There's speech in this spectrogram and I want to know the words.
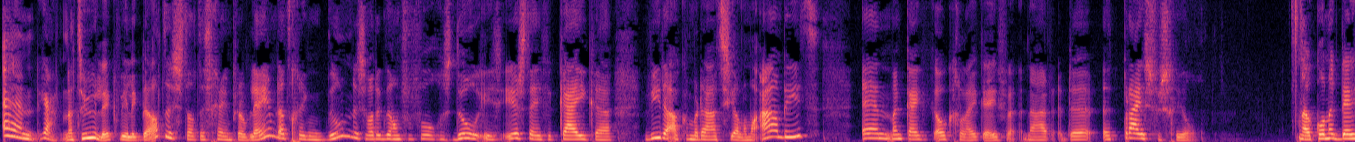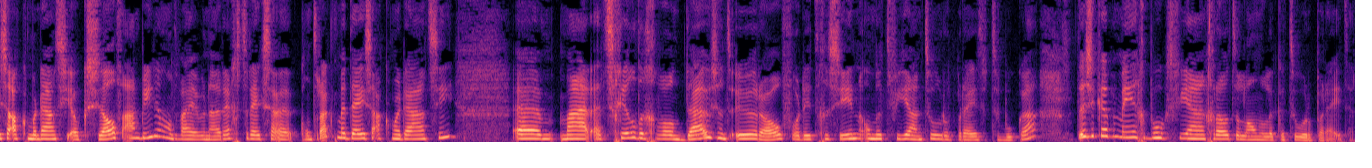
En ja, natuurlijk wil ik dat, dus dat is geen probleem. Dat ging ik doen. Dus wat ik dan vervolgens doe, is eerst even kijken wie de accommodatie allemaal aanbiedt. En dan kijk ik ook gelijk even naar de, het prijsverschil. Nou kon ik deze accommodatie ook zelf aanbieden, want wij hebben een rechtstreeks eh, contract met deze accommodatie. Um, maar het scheelde gewoon 1000 euro voor dit gezin om het via een tour operator te boeken. Dus ik heb hem ingeboekt via een grote landelijke tour operator.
